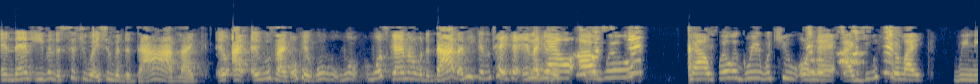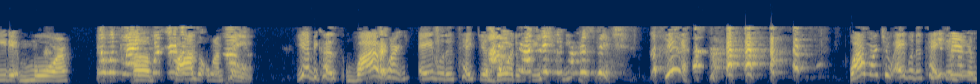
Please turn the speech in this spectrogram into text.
and then even the situation with the dad, like it, I, it was like, okay, what, what, what's going on with the dad that he couldn't take it? And like, now I will, now will agree with you on that. I do feel like we needed more like, of father on page. Yeah, because why weren't you able to take your why daughter? Take me from this bitch? Yeah. why weren't you able to take your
